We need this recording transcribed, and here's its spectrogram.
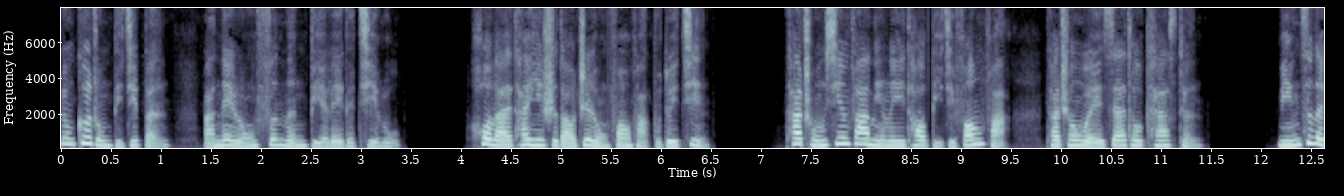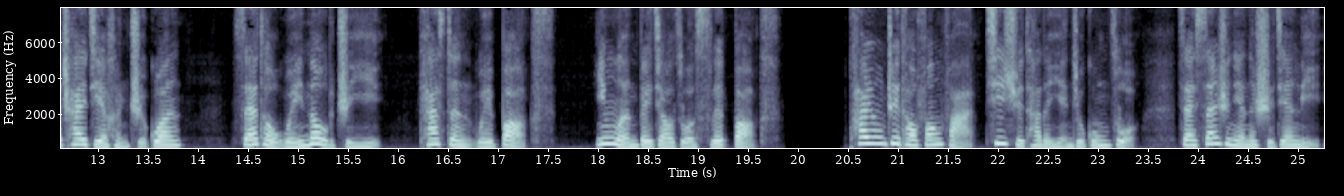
用各种笔记本把内容分门别类的记录。后来，他意识到这种方法不对劲，他重新发明了一套笔记方法，他称为 Settle Casten。名字的拆解很直观，Settle 为 Note 之意。Kasten 为 box，英文被叫做 Slipbox。他用这套方法继续他的研究工作，在三十年的时间里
